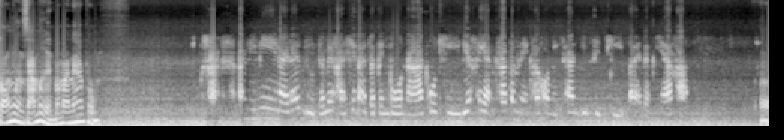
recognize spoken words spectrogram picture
สองหมื่นสามหมื่นประมาณนะครับผม ค่ะ อันนี้มีรายได้อื่นด้วยไหมคะเช่นอาจจะเป็นโบนัสโอทีเรียกขยันค่าตำแหน่งค่าคอมมิชชั่นอินสินทีอะไรแบบนี้ค่ะอ๋อ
